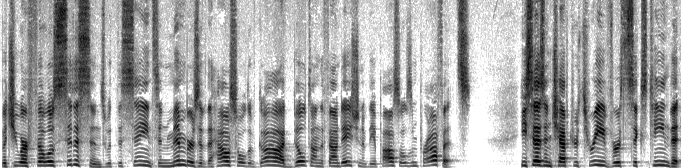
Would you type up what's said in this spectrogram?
but you are fellow citizens with the saints and members of the household of God, built on the foundation of the apostles and prophets. He says in chapter 3, verse 16, that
